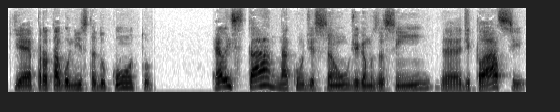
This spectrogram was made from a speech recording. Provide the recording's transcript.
que é protagonista do conto, ela está na condição, digamos assim, é, de classe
